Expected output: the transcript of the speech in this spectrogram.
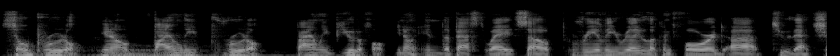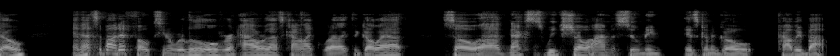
so brutal, you know, violently brutal, violently beautiful, you know, in the best way. So really, really looking forward uh, to that show. And that's about it, folks. You know, we're a little over an hour. That's kind of like what I like to go at. So uh, next week's show, I'm assuming, is going to go probably about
